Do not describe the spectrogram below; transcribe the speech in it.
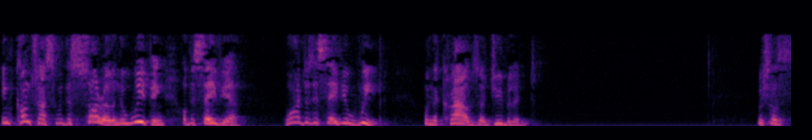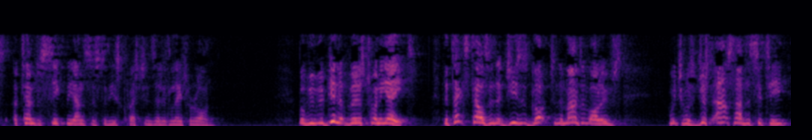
in contrast with the sorrow and the weeping of the Saviour. Why does the Saviour weep when the crowds are jubilant? We shall attempt to seek the answers to these questions a little later on. But we begin at verse 28. The text tells us that Jesus got to the Mount of Olives, which was just outside the city,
